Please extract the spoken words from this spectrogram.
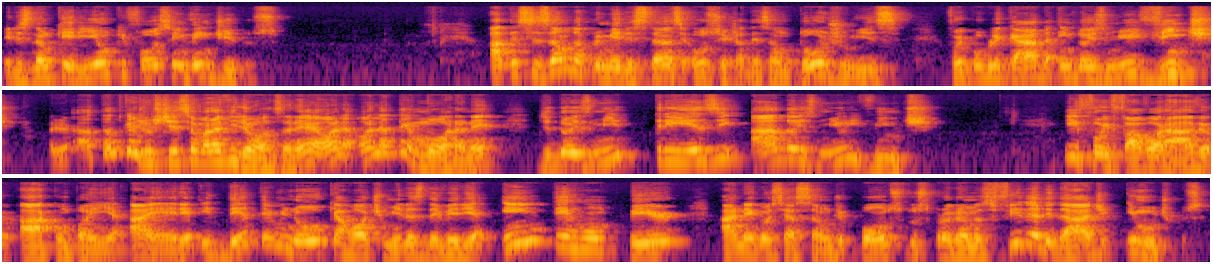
Eles não queriam que fossem vendidos. A decisão da primeira instância, ou seja, a decisão do juiz, foi publicada em 2020. Tanto que a justiça é maravilhosa, né? Olha, olha a demora, né? De 2013 a 2020 e foi favorável à companhia aérea e determinou que a Hot Milhas deveria interromper a negociação de pontos dos programas Fidelidade e Múltiplos,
